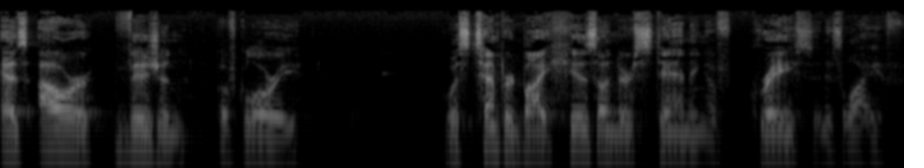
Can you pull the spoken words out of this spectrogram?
as our vision of glory was tempered by his understanding of grace in his life.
